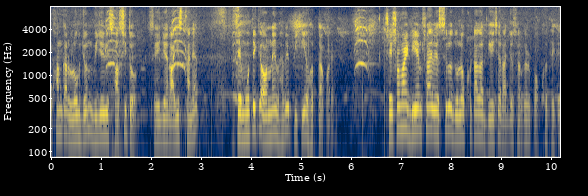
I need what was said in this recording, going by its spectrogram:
ওখানকার লোকজন বিজেপি শাসিত সেই যে রাজস্থানের, সে মতিকে অন্যায়ভাবে পিটিয়ে হত্যা করে। সেই সময় ডিএম সাহেব এসেছিল, দু লক্ষ টাকা দিয়েছে রাজ্য সরকারের পক্ষ থেকে।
